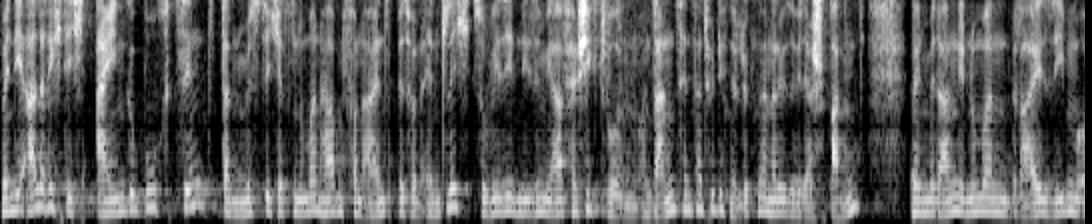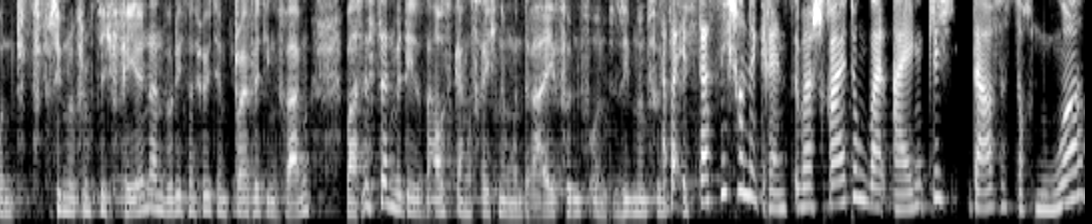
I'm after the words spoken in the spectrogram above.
Wenn die alle richtig eingebucht sind, dann müsste ich jetzt Nummern haben von eins bis unendlich, so wie sie in diesem Jahr verschickt wurden. Und dann sind natürlich eine Lückenanalyse wieder spannend. Wenn mir dann die Nummern drei, sieben und 57 fehlen, dann würde ich natürlich den Steuerpflichtigen fragen, was ist denn mit diesen Ausgangsrechnungen drei, fünf und 57? Aber ist das nicht schon eine Grenzüberschreitung? Weil eigentlich darf es doch nur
